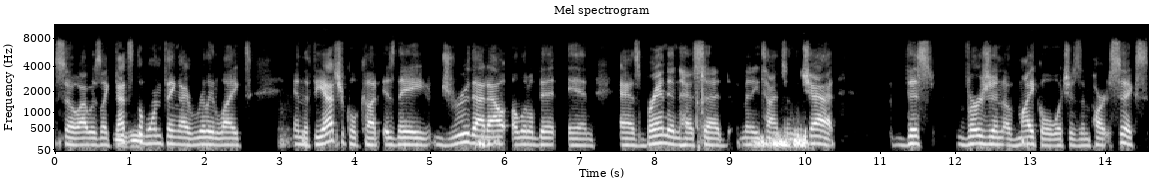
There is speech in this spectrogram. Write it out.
So I was like, that's Mhm. the one thing I really liked in the theatrical cut is they drew that out a little bit and as Brandon has said many times in the chat, this version of Michael, which is in part six,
